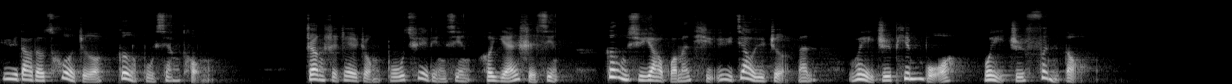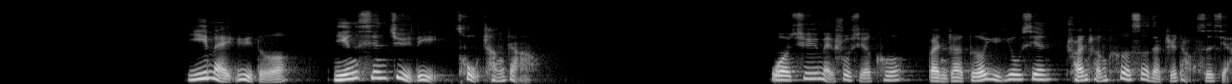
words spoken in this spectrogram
遇到的挫折各不相同。正是这种不确定性和延时性，更需要我们体育教育者们为之拼搏、为之奋斗。以美育德，凝心聚力促成长。我区美术学科本着德育优先、传承特色的指导思想，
